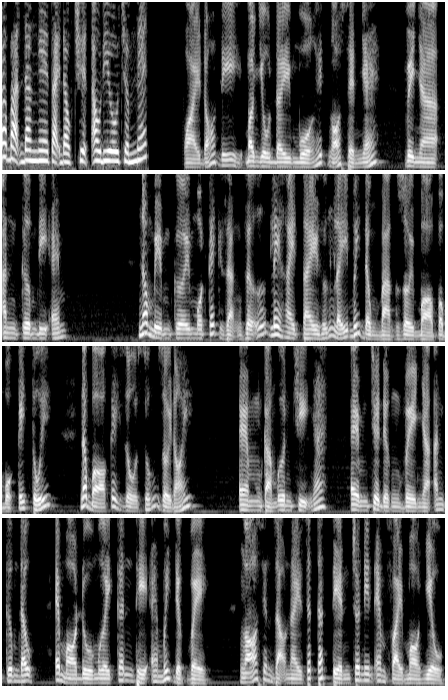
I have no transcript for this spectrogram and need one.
Các bạn đang nghe tại đọc chuyện audio.net Hoài đó đi, bao nhiêu đầy mùa hết ngó sen nhé. Về nhà ăn cơm đi em. Nó mỉm cười một cách rạng rỡ, lấy hai tay hướng lấy mấy đồng bạc rồi bỏ vào một cái túi. Nó bỏ cái rổ xuống rồi nói, Em cảm ơn chị nhé, em chưa được về nhà ăn cơm đâu. Em mò đủ 10 cân thì em mới được về. Ngó sen dạo này rất đắt tiền cho nên em phải mò nhiều.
